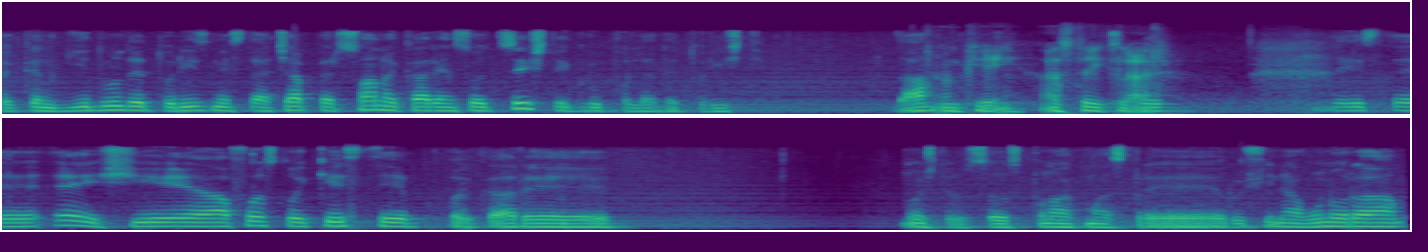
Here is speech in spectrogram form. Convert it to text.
pe când ghidul de turism este acea persoană care însoțește grupurile de turiști. Da? Ok, asta e clar. Este, ei, și a fost o chestie pe care nu știu, să spun acum spre rușinea unora,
